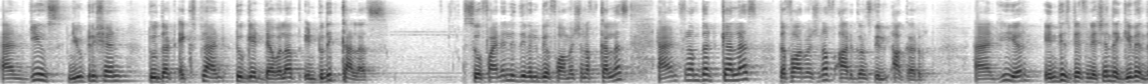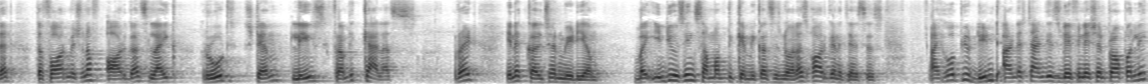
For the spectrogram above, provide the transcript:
and gives nutrition to that explant to get developed into the callus so finally there will be a formation of callus and from that callus the formation of organs will occur. And here in this definition they given that the formation of organs like roots stem leaves from the callus right? In a culture medium by inducing some of the chemicals is known as organogenesis. I hope you didn't understand this definition properly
